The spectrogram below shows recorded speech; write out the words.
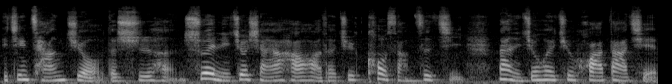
已经长久的失衡，所以你就想要好好的去犒赏自己，那你就会去花大钱。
